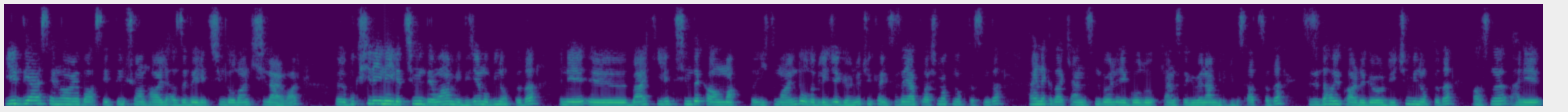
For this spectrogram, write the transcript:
Bir diğer senaryo bahsettiğim şu an hali hazırda iletişimde olan kişiler var. Ee, bu kişiyle yine iletişimin devam edeceği ama bir noktada hani e, belki iletişimde kalma e, ihtimalinde olabileceği görünüyor. Çünkü hani size yaklaşmak noktasında her ne kadar kendisini böyle egolu, kendisine güvenen biri gibi satsa da sizi daha yukarıda gördüğü için bir noktada aslında hani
